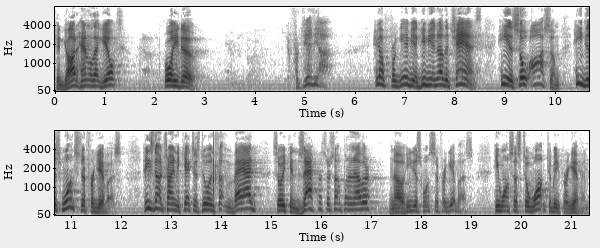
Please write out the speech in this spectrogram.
Can God handle that guilt? What will He do? He'll forgive you. He'll forgive you, give you another chance. He is so awesome. He just wants to forgive us. He's not trying to catch us doing something bad so he can zap us or something or another. No, he just wants to forgive us. He wants us to want to be forgiven,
